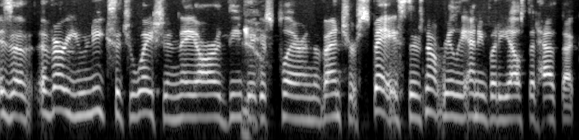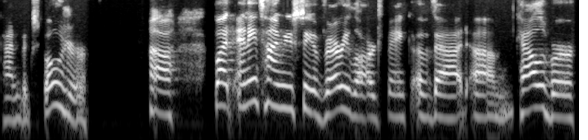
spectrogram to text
is a, a very unique situation. They are the yeah. biggest player in the venture space. There's not really anybody else that has that kind of exposure. Uh, but anytime you see a very large bank of that um, caliber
